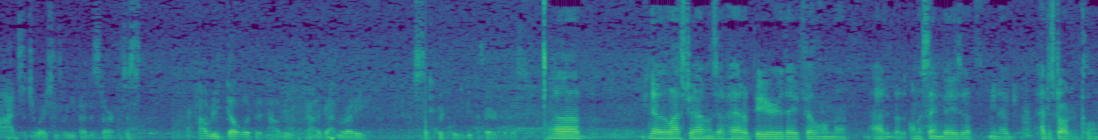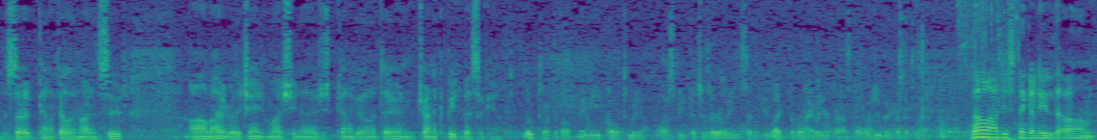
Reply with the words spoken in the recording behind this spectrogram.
odd situations when you've had to start. But just how have you dealt with it and how have you kind of gotten ready so quickly to be prepared for this? Uh, you know, the last two outings I've had up here, they fell on the on the same days that I've you know had to start in Columbus, so it kind of fell in right in suit. Um, I haven't really changed much, you know, just kind of going out there and trying to compete the best I can. Luke talked about maybe he called too many off-speed pitches early and said he liked the ride on your fastball. What did you think of it tonight? No, I just think I needed to. Um,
